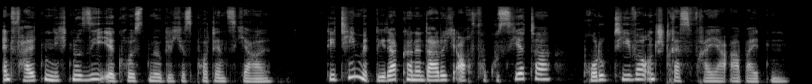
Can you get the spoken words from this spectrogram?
entfalten nicht nur sie ihr größtmögliches Potenzial. Die Teammitglieder können dadurch auch fokussierter, produktiver und stressfreier arbeiten.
